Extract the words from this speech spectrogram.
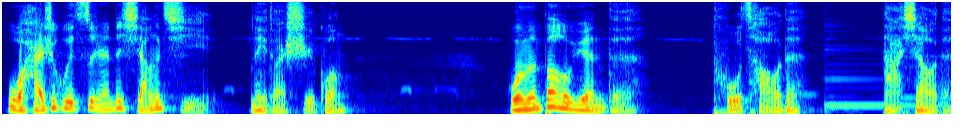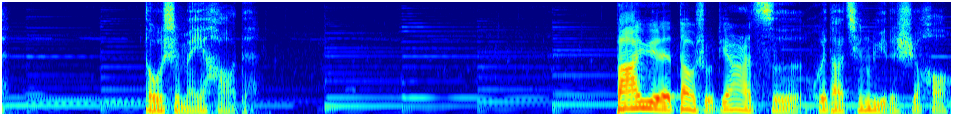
我还是会自然的想起那段时光。我们抱怨的、吐槽的、大笑的，都是美好的。八月倒数第二次回到青旅的时候，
